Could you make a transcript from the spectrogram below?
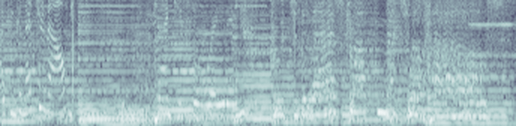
I can connect you now. Thank you for waiting. Good to the last drop, Maxwell House.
